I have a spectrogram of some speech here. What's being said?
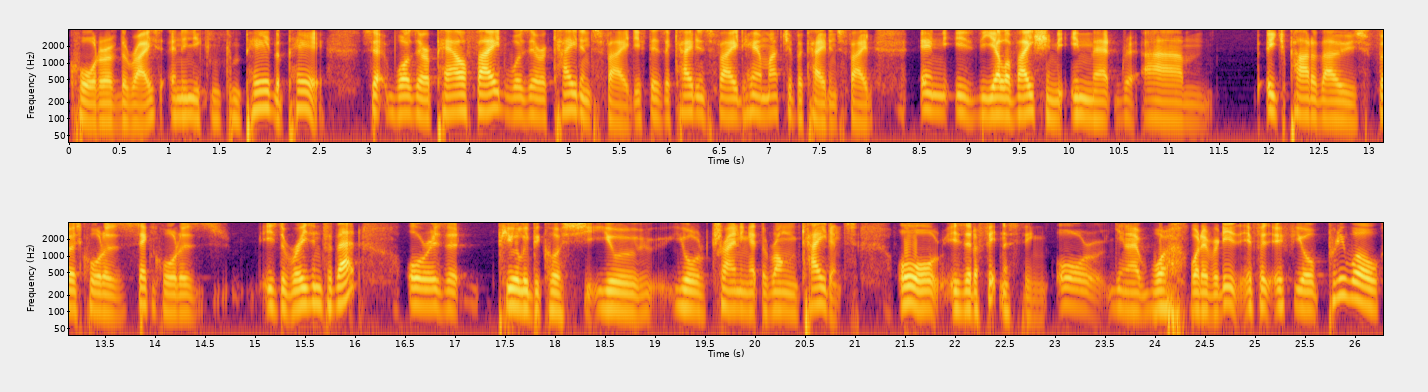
quarter of the race, and then you can compare the pair. So, was there a power fade? Was there a cadence fade? If there's a cadence fade, how much of a cadence fade? And is the elevation in that um, each part of those first quarters, second quarters, is the reason for that, or is it purely because you you're training at the wrong cadence, or is it a fitness thing, or you know whatever it is? If if you're pretty well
